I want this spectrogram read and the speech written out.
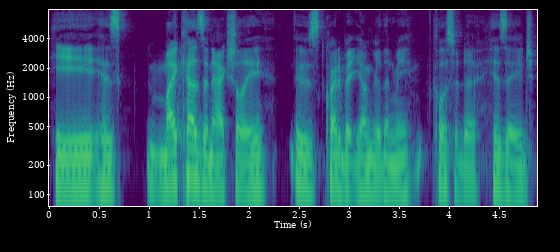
he his my cousin actually who's quite a bit younger than me closer to his age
